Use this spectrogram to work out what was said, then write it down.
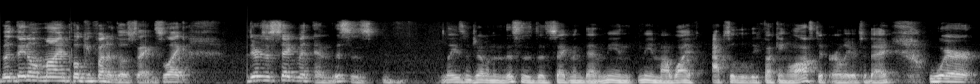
but they don't mind poking fun of those things. Like there's a segment, and this is. Ladies and gentlemen, this is the segment that me and me and my wife absolutely fucking lost it earlier today, where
